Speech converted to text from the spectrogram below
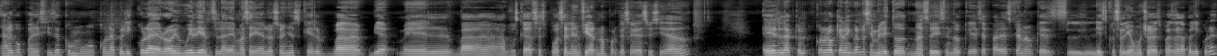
algo parecido como con la película de Robin Williams, la de Más allá de los sueños, que él va, él va a buscar a su esposa al infierno porque se había suicidado. Es la, con lo que le encuentro similitud, no estoy diciendo que se parezcan, aunque el disco salió mucho después de la película,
